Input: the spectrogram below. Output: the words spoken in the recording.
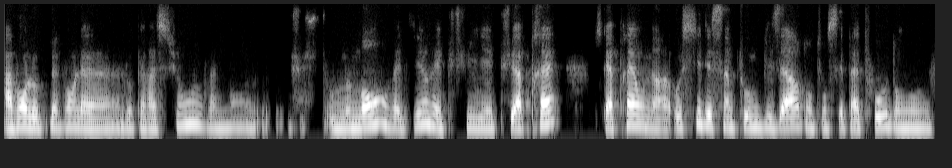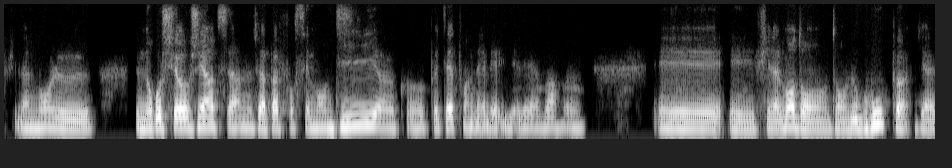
Avant l'opération, vraiment juste au moment, on va dire, et puis, et puis après, parce qu'après, on a aussi des symptômes bizarres dont on ne sait pas trop, dont finalement le, neurochirurgien ça, ne nous a pas forcément dit euh, que peut-être on allait y allait avoir. Euh, et, finalement, dans, le groupe, il y, a,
